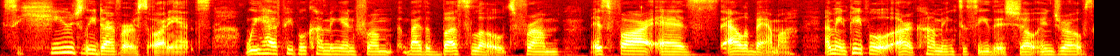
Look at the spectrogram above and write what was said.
It's a hugely diverse audience. We have people coming in from by the bus loads from as far as Alabama. I mean, people are coming to see this show in droves,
